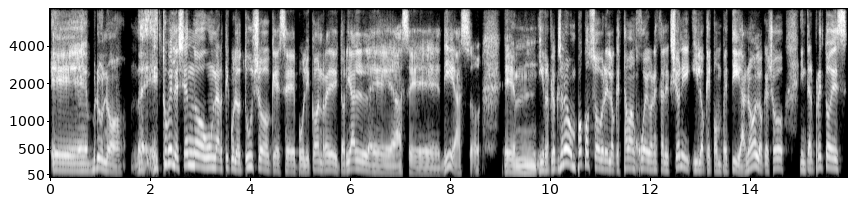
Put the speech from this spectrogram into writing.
eh, Bruno, eh, estuve leyendo un artículo tuyo que se publicó en Red Editorial eh, hace días em, y reflexionaba un poco sobre lo que estaba en juego en esta elección y, y, lo que competía, ¿no? Lo que yo interpreto es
